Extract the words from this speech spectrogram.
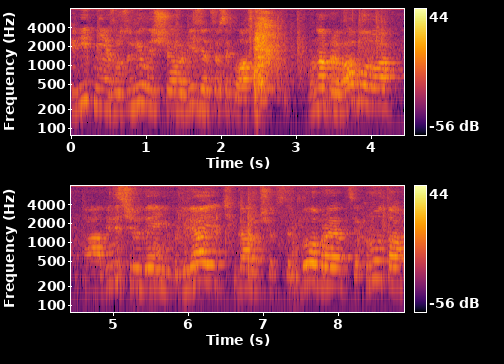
квітні зрозуміли, що візія це все класно, вона приваблива, а, 2000 людей її поділяють, кажуть, що це добре, це круто.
